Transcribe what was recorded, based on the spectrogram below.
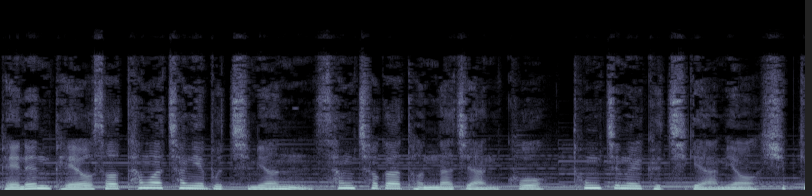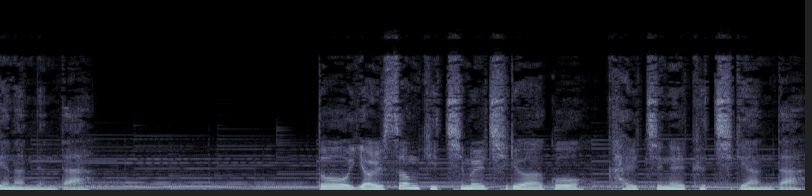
배는 베어서 탕화창에 붙이면 상처가 덧나지 않고 통증을 그치게 하며 쉽게 낫는다. 또 열성 기침을 치료하고 갈증을 그치게 한다.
